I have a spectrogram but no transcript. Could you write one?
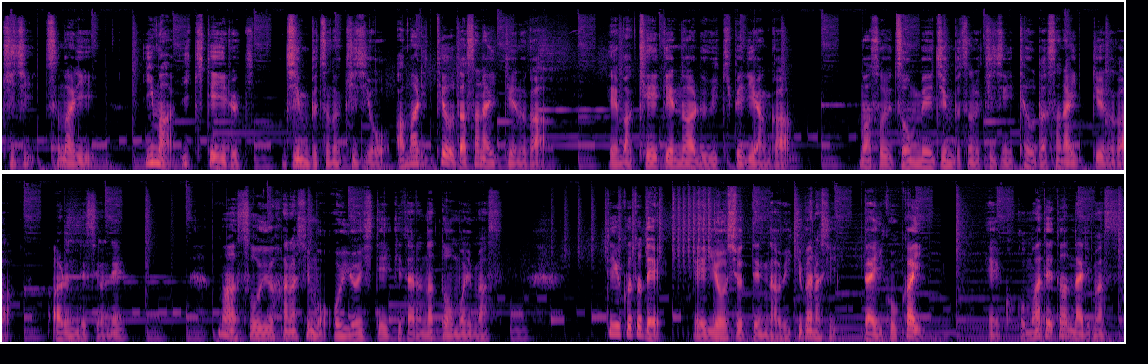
記事、つまり今生きている人物の記事をあまり手を出さないっていうのが、えまあ経験のあるウィキペディアンがまあそういう存命人物の記事に手を出さないっていうのがあるんですよね。まあそういう話もおいおいしていけたらなと思います。ということで、えー、洋出店なウィキ話第5回、えー、ここまでとなります。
